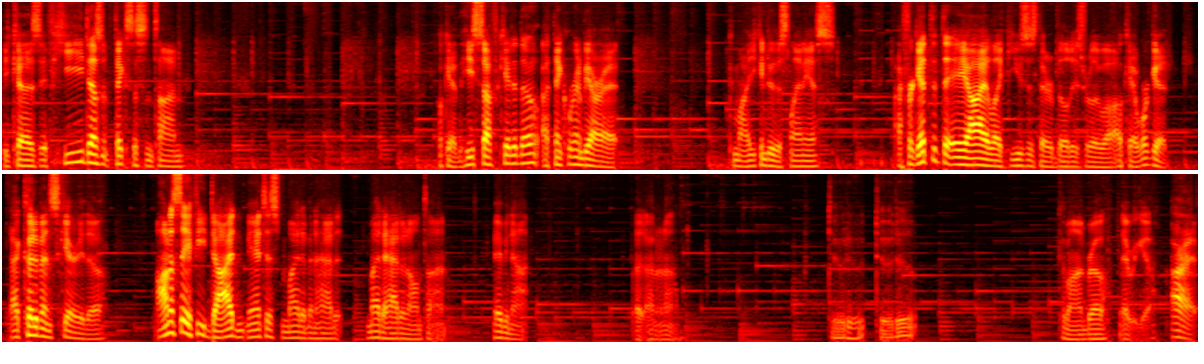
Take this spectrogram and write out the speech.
Because if he doesn't fix this in time... Okay, he's suffocated, though. I think we're going to be alright. Come on, you can do this, Lanius. I forget that the AI, like, uses their abilities really well. Okay, we're good. That could have been scary, though. Honestly, if he died, Mantis might have been had it. Might have had it on time. Maybe not. But I don't know. Doo -doo -doo -doo. Come on, bro. There we go. All right.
